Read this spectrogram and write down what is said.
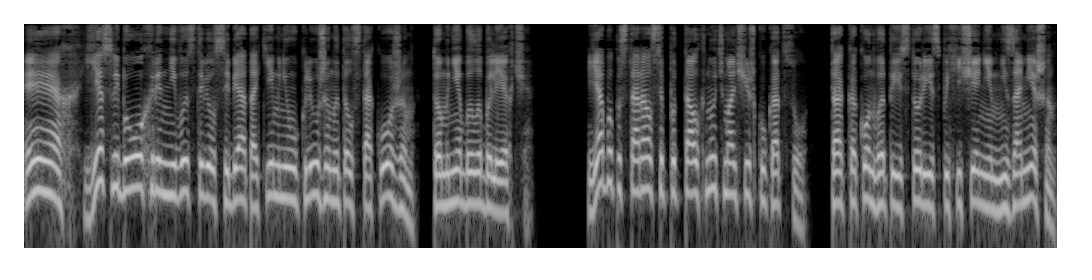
Эх, если бы Охрен не выставил себя таким неуклюжим и толстокожим, то мне было бы легче. Я бы постарался подтолкнуть мальчишку к отцу, так как он в этой истории с похищением не замешан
